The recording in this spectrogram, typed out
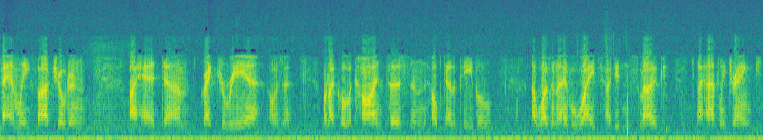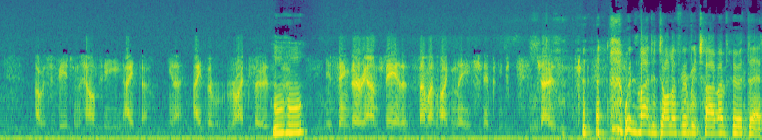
family, five children, I had um, great career. I was a what I call a kind person, helped other people. I wasn't overweight. I didn't smoke. I hardly drank. I was fit and healthy. Ate the you know ate the right food. Mm-hmm. So it seemed very unfair that someone like me should be chosen. Wouldn't mind a dollar for every time I've heard that.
